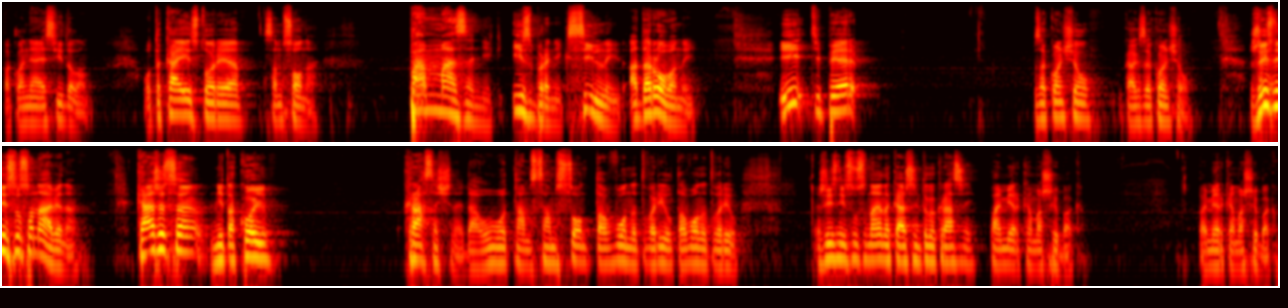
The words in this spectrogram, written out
поклоняясь идолам. Вот такая история Самсона. Помазанник, избранник, сильный, одарованный. И теперь закончил, как закончил. Жизнь Иисуса Навина. Кажется, не такой красочной. Да, вот там Самсон того натворил, того натворил. Жизнь Иисуса, наверное, кажется не такой красной по меркам ошибок. По меркам ошибок.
